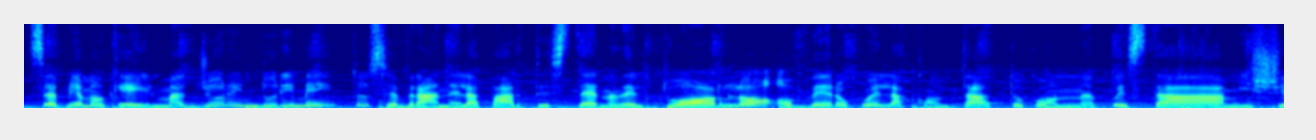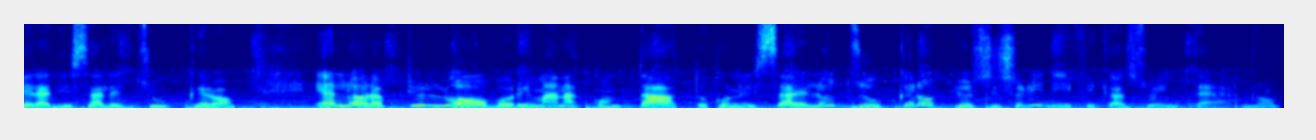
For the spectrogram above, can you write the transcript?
Sappiamo che il maggiore indurimento si avrà nella parte esterna del tuorlo, ovvero quella a contatto con questa miscela di sale e zucchero. E allora più l'uovo rimane a contatto con il sale e lo zucchero, più si solidifica al suo interno.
